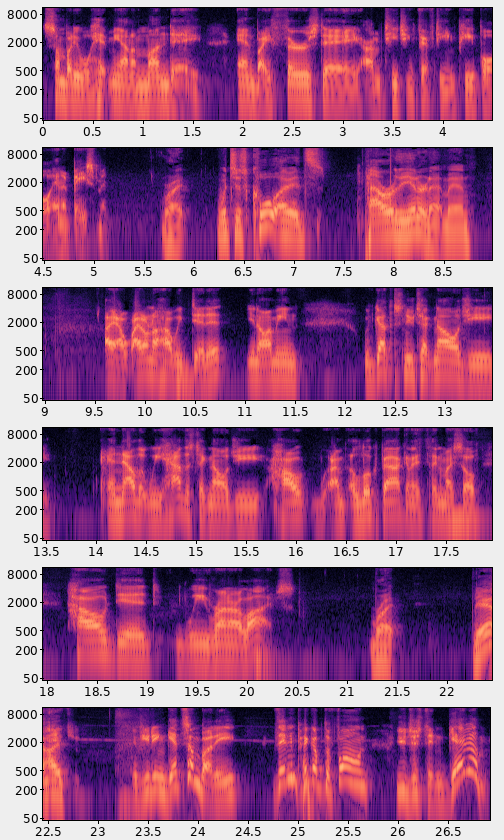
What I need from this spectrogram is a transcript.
somebody will hit me on a Monday, and by Thursday I'm teaching 15 people in a basement. Right, which is cool. I mean, it's power of the internet, man. I I don't know how we did it you know, I mean, we've got this new technology, and now that we have this technology, how I look back and I think to myself, how did we run our lives? Right. Yeah. I, if, you, if you didn't get somebody, they didn't pick up the phone, you just didn't get them.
